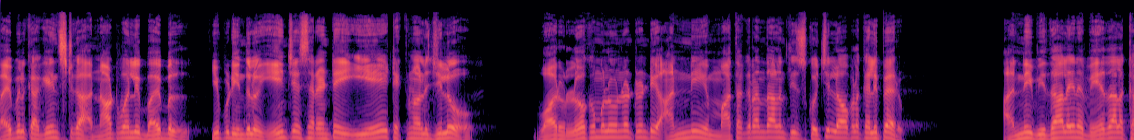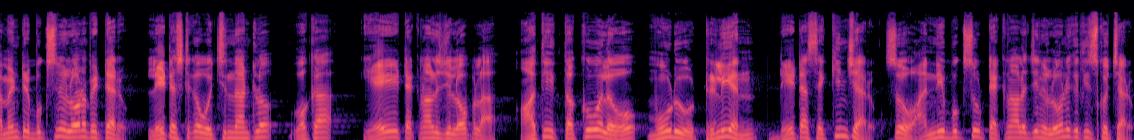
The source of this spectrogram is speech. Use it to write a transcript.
బైబిల్కి అగెన్స్ట్గా నాట్ ఓన్లీ బైబిల్ ఇప్పుడు ఇందులో ఏం చేశారంటే ఈ ఏ టెక్నాలజీలో వారు లోకములో ఉన్నటువంటి అన్ని మత గ్రంథాలను తీసుకొచ్చి లోపల కలిపారు. అన్ని విధాలైన వేదాల కమెంటరీ బుక్స్ని లోన పెట్టారు. లేటెస్ట్గా వచ్చిన దాంట్లో ఒక ఏఐ టెక్నాలజీ లోపల అతి తక్కువలో మూడు ట్రిలియన్ డేటా సెక్కించారు సో అన్ని బుక్స్ టెక్నాలజీని లోనికి తీసుకొచ్చారు.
